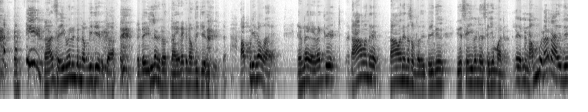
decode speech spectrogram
நான் செய்வேன்ட்டு நம்பிக்கை இருக்கா? இல்லை வினோத் நான் எனக்கு நம்பிக்கை இருக்கு. அப்படின்னா வரேன். ஏன்னா எனக்கு நான் வந்து நான் வந்து என்ன சொல்றது? இப்போ இது இது செய்வேன்னு செய்ய மாட்டேன். இல்லை என்ன நம்பினா நான் அதுக்கு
